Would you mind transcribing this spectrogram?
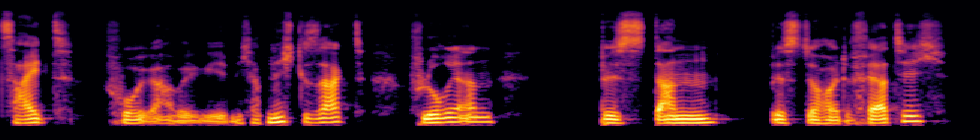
Zeitvorgabe gegeben. Ich habe nicht gesagt: „Florian, bis dann bist du heute fertig.“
